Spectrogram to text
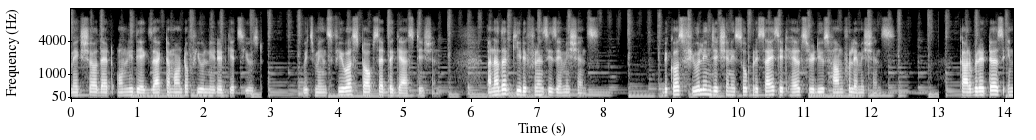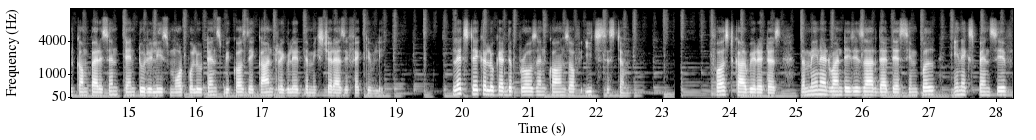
makes sure that only the exact amount of fuel needed gets used which means fewer stops at the gas station. Another key difference is emissions. Because fuel injection is so precise, it helps reduce harmful emissions. Carburetors in comparison tend to release more pollutants because they can't regulate the mixture as effectively. Let's take a look at the pros and cons of each system. First, carburetors. The main advantages are that they're simple, inexpensive,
